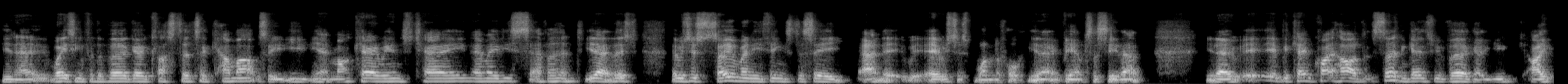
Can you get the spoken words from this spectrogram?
You know, waiting for the Virgo cluster to come up. So you, you know, Markarian's chain, M87. Yeah, there's there was just so many things to see, and it it was just wonderful. You know, being able to see that. You know, it, it became quite hard. Certainly going through Virgo, you I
